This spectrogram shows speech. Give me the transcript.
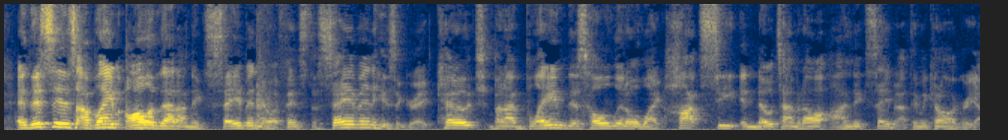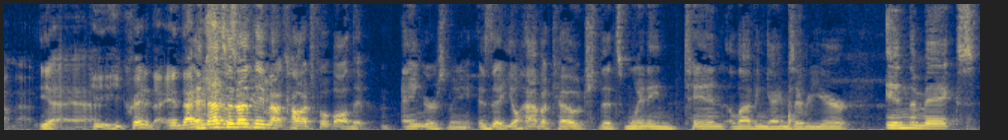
and this is, I blame all of that on Nick Saban. No offense to Saban, he's a great coach, but I blame this whole little like hot seat in no time at all on Nick Saban. I think we can all agree on that. yeah. He, he created that, and that and that's another thing about college football that angers me is that you'll have a coach that's winning 10 11 games every year in the mix.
